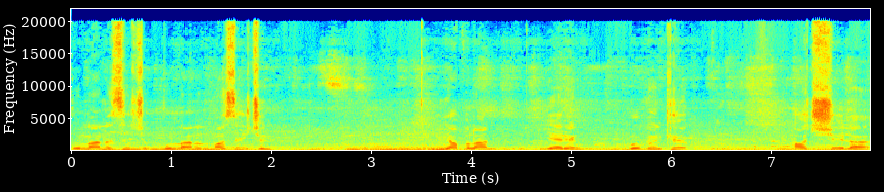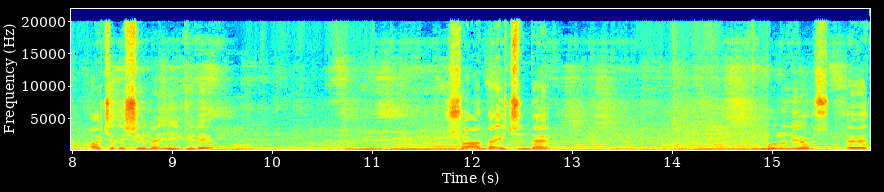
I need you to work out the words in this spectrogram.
kullanılması kullanılması için yapılan yerin bugünkü açışıyla açılışıyla ilgili şu anda içinde bulunuyoruz. Evet.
